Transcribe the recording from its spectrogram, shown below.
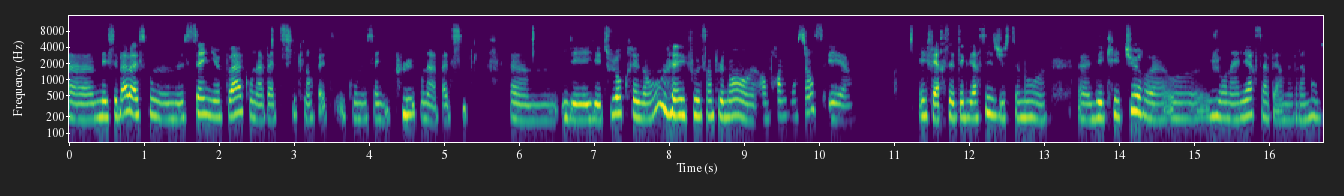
Heu, mais c'est pas parce qu'on ne saigne pas qu'on n'a pas de cycle en fait, qu'on ne saigne plus qu'on n'a pas de cycle. Hem, il est il est toujours présent, il faut simplement, heu, en prendre conscience et et faire cet exercice justement, d'écriture, journalière, ça permet vraiment de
